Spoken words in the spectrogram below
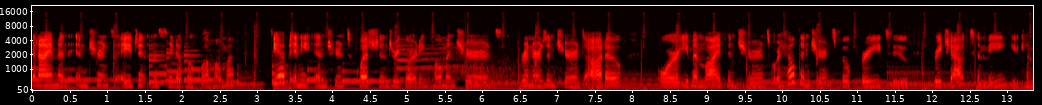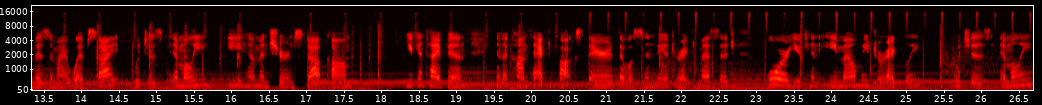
and I am an insurance agent in the state of Oklahoma. If you have any insurance questions regarding home insurance, renter's insurance, auto, or even life insurance or health insurance, feel free to reach out to me. You can visit my website, which is emilyIhimInsurance.com. You can type in in the contact box there that will send me a direct message or you can email me directly, which is emily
